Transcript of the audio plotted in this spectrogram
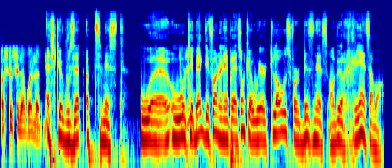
parce que c'est la voie de l'avenir. Est-ce que vous êtes optimiste? Ou, euh, au Québec, des fois, on a l'impression que we're closed for business. On veut rien savoir.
